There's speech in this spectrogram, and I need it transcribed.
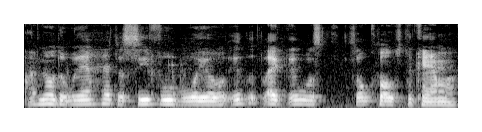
I know the way I had the seafood boil, it looked like it was so close to camera.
